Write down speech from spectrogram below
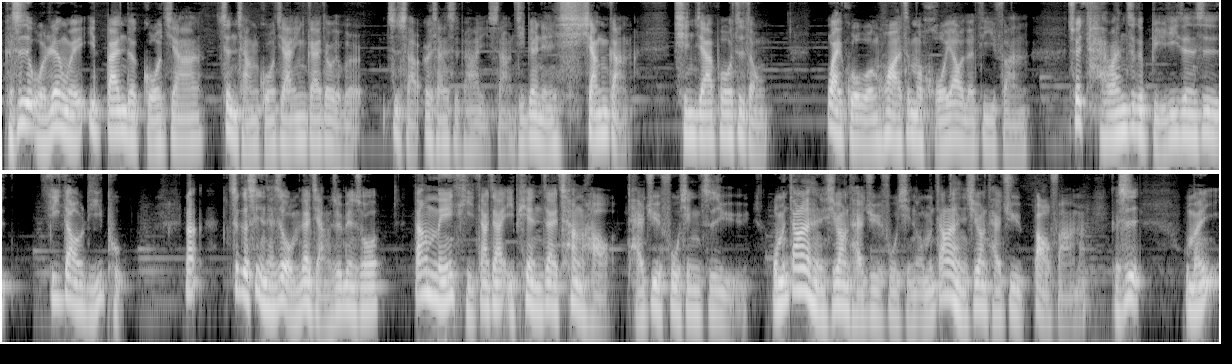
可是，我认为一般的国家，正常国家应该都有个至少二三十趴以上，即便连香港、新加坡这种外国文化这么活跃的地方，所以台湾这个比例真的是低到离谱。那这个事情才是我们在讲，这边说。当媒体大家一片在唱好台剧复兴之余，我们当然很希望台剧复兴，我们当然很希望台剧爆发嘛。可是我们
